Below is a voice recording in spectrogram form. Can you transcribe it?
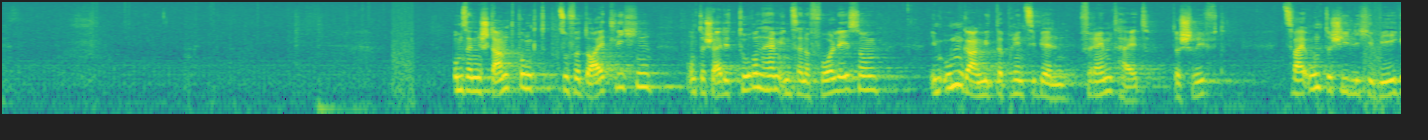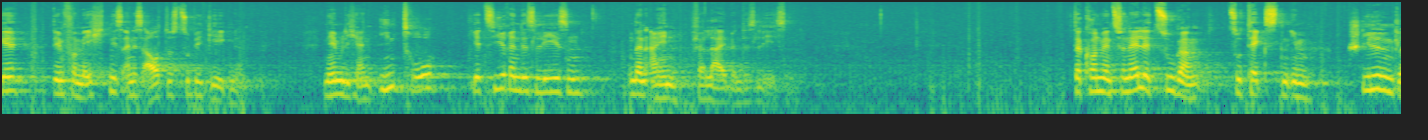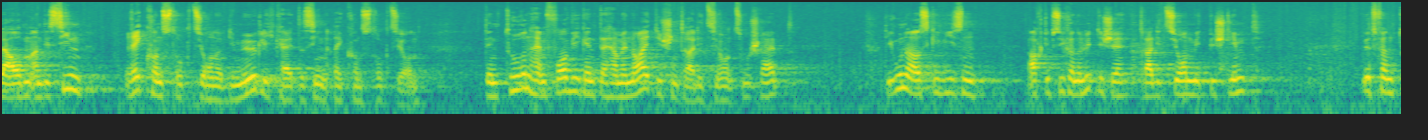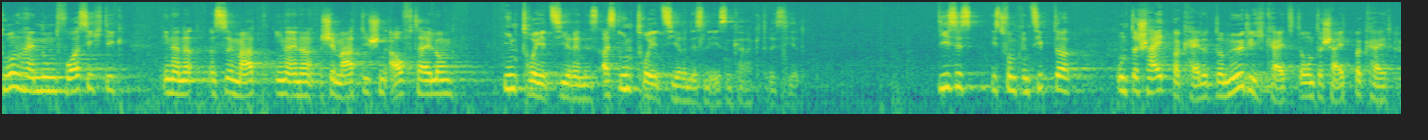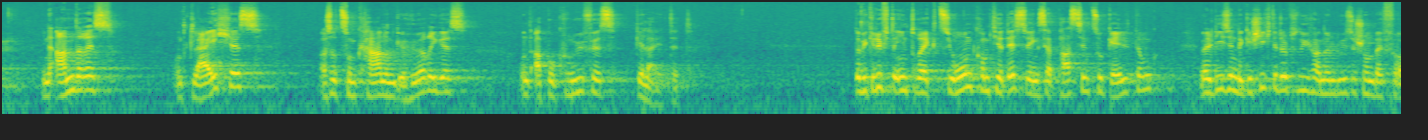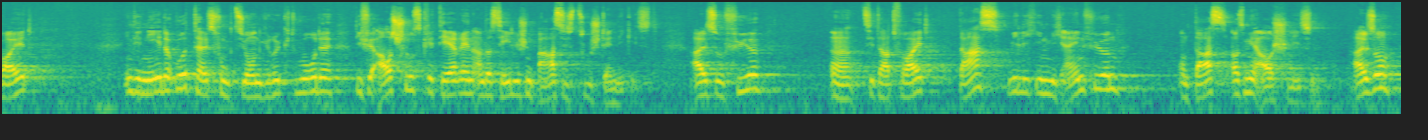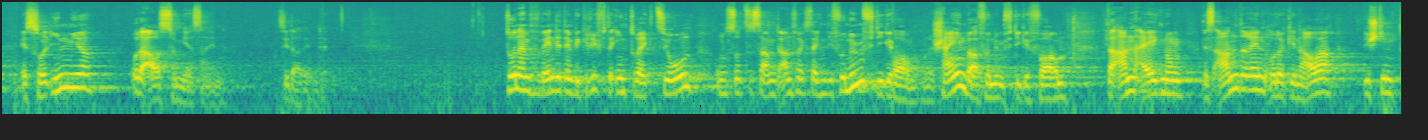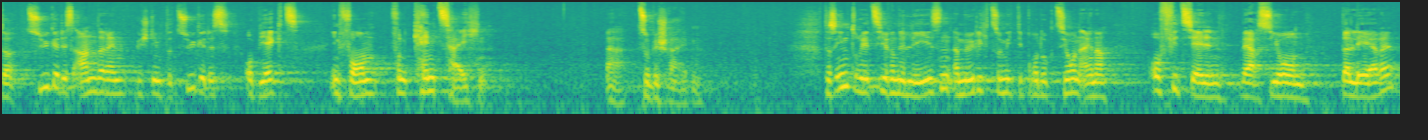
Um seinen Standpunkt zu verdeutlichen, unterscheidet Turnheim in seiner Vorlesung im Umgang mit der prinzipiellen Fremdheit der Schrift zwei unterschiedliche Wege, dem Vermächtnis eines Autors zu begegnen, nämlich ein introjezierendes Lesen und ein einverleibendes Lesen. Der konventionelle Zugang zu Texten im stillen Glauben an die Sinnrekonstruktion oder die Möglichkeit der Sinnrekonstruktion, den Turnheim vorwiegend der hermeneutischen Tradition zuschreibt, die unausgewiesen auch die psychoanalytische Tradition mitbestimmt, wird von Turnheim nun vorsichtig in einer, in einer schematischen Aufteilung introjizierendes, als introjizierendes Lesen charakterisiert. Dieses ist vom Prinzip der Unterscheidbarkeit oder der Möglichkeit der Unterscheidbarkeit in anderes und Gleiches, also zum Kanon Gehöriges und Apokryphes geleitet. Der Begriff der Introjektion kommt hier deswegen sehr passend zur Geltung, weil dies in der Geschichte der Psychoanalyse schon bei Freud in die Nähe der Urteilsfunktion gerückt wurde, die für Ausschlusskriterien an der seelischen Basis zuständig ist. Also für, äh, Zitat Freud, das will ich in mich einführen und das aus mir ausschließen. Also, es soll in mir oder außer mir sein. Zitat Ende. Turnheim verwendet den Begriff der Introjektion, um sozusagen der Anführungszeichen die vernünftige Form oder scheinbar vernünftige Form der Aneignung des anderen oder genauer bestimmter Züge des anderen, bestimmter Züge des Objekts in Form von Kennzeichen äh, zu beschreiben. Das introjizierende Lesen ermöglicht somit die Produktion einer offiziellen Version der Lehre,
